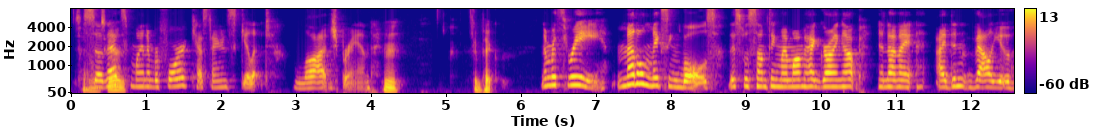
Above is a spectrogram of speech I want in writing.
Sounds so good. that's my number four, cast iron skillet, Lodge brand. good pick. Number three, metal mixing bowls. This was something my mom had growing up, and then I I didn't value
